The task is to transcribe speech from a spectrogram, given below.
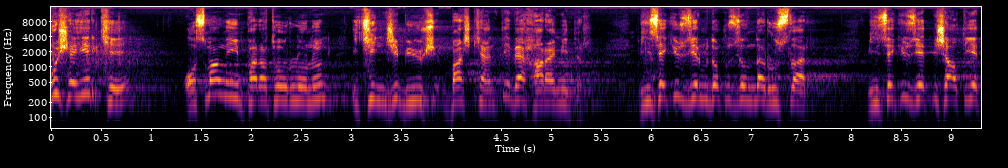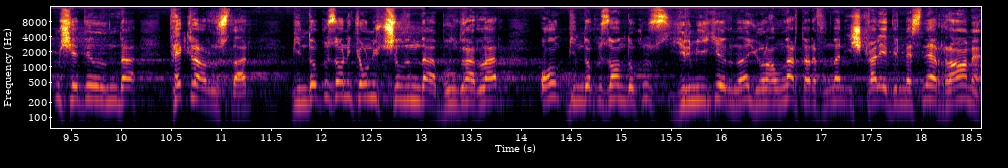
Bu şehir ki Osmanlı İmparatorluğu'nun ikinci büyük başkenti ve haramidir. 1829 yılında Ruslar, 1876-77 yılında tekrar Ruslar, 1912-13 yılında Bulgarlar, 1919-22 yılında Yunanlılar tarafından işgal edilmesine rağmen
